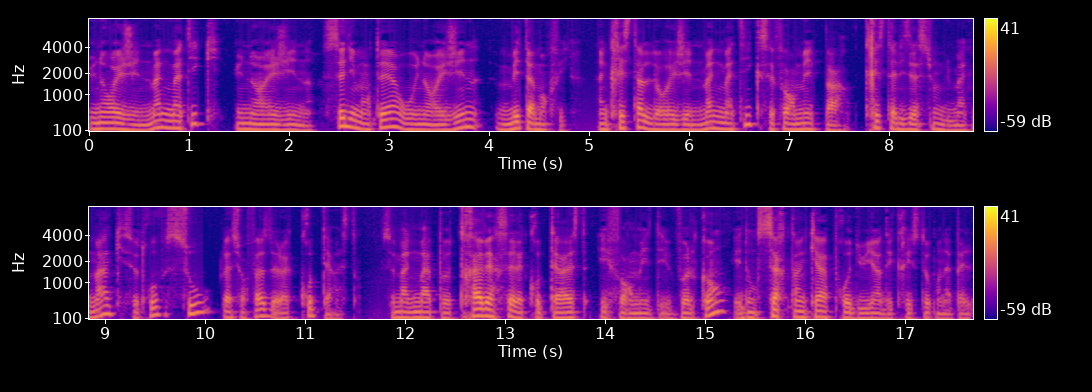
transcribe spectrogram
Une origine magmatique, une origine sédimentaire ou une origine métamorphique. Un cristal d'origine magmatique s'est formé par cristallisation du magma qui se trouve sous la surface de la croûte terrestre. Ce magma peut traverser la croûte terrestre et former des volcans, et dans certains cas produire des cristaux qu'on appelle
